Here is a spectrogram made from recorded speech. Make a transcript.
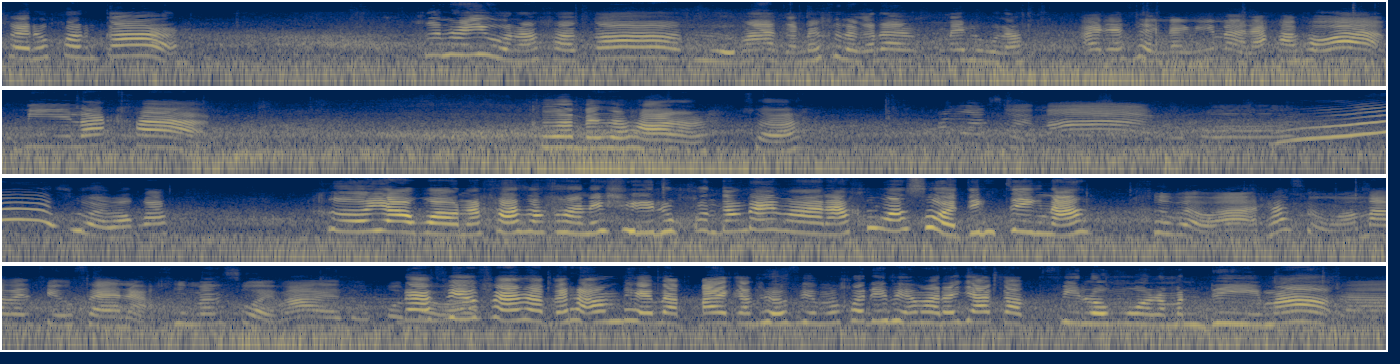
เคทุกคนก็ขึ้นให้อยู่นะคะ ก็หรือมันอาจจะไม่ขึ้นเลยก็ได้ไม่รู้นะอาจจะเสียงดังนี้หน่อยนะคะ เพราะว่ามีรถค่ะคือมันเป็นสะพานเหรอสวยปะข้างบนสวยมากทุกคนว้าวสวยมากปะคืออยากบอกนะคะสะพานในชีวิตทุกคนต้องได้มานะคือมันสวยจริง ๆ นะคือแบบว่าถ้าสมมติว่ามาเป็นฟิลแฟนอะคือมันสวยมากเลยทุกคนแต่บบฟิลว่าแฟนแบบไปทำเพลงแบบไปกับเธอฟิลมันค่อยดีเพลงพัทยากับฟิโลโมนอะมันดีมากใช่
